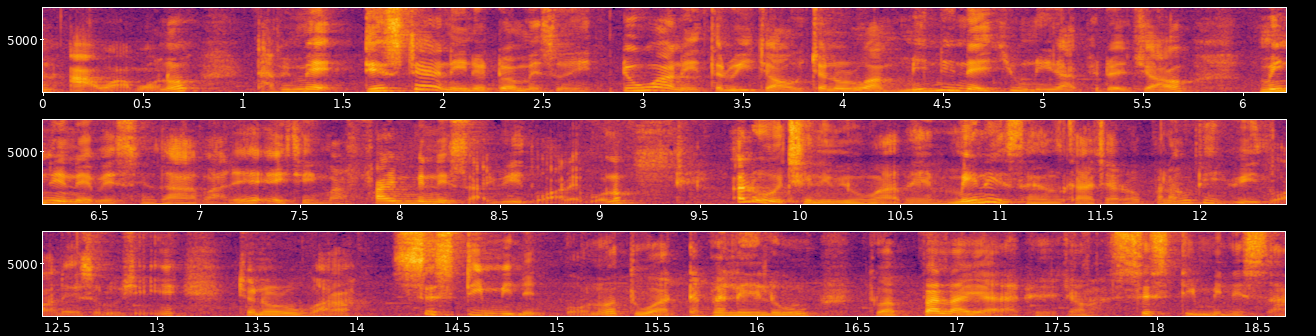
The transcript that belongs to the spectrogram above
1 hour ပေါ့နော်ဒါပေမဲ့ distance အနေနဲ့တွက်မယ်ဆိုရင်2ကနေ3ကြောင်းကျွန်တော်တို့က minute နဲ့ယူနေတာဖြစ်တဲ့ကြောင်း minute နဲ့ပဲစဉ်းစားရပါတယ်အဲ့ချိန်မှာ5 minutes စာရွေ့သွားတယ်ပေါ့နော်အဲ့လိုအခြေအနေမျိုးမှာပဲ minute sense ကကြတော့ဘယ်လောက်ထိရွေ့သွားလဲဆိုလို့ရှိရင်ကျွန်တော်တို့က60 minute ပေါ့နော်သူက double လေးလုံးသူကပတ်လိုက်ရတာဖြစ်တဲ့ကြောင်း60 minutes စာ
